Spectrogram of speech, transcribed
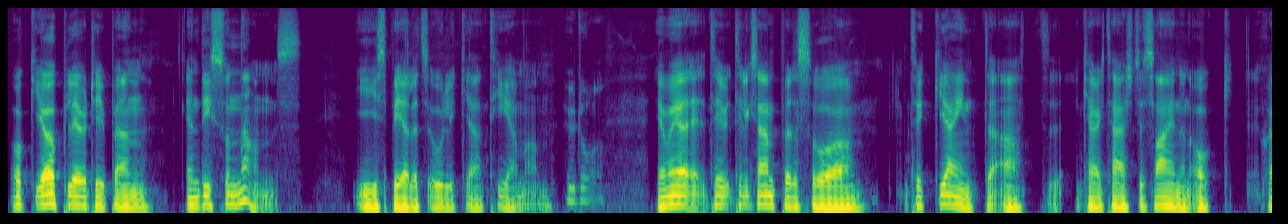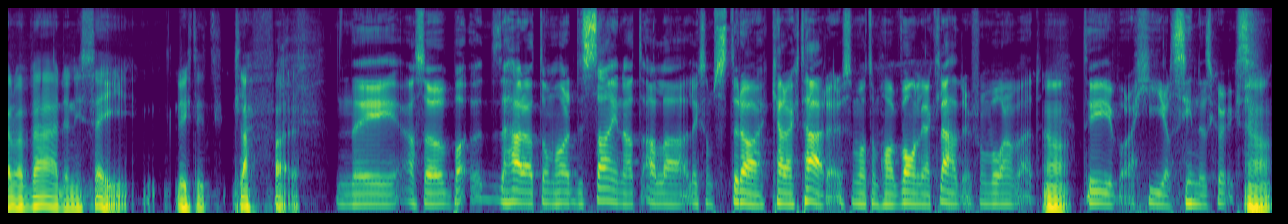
Och jag upplever typ en, en dissonans i spelets olika teman. Hur då? Ja, men jag, till, till exempel så tycker jag inte att karaktärsdesignen och själva världen i sig riktigt klaffar. Nej, alltså det här att de har designat alla liksom strökaraktärer som att de har vanliga kläder från våran värld. Ja, Det är ju bara helt sinnessjukt. ja.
